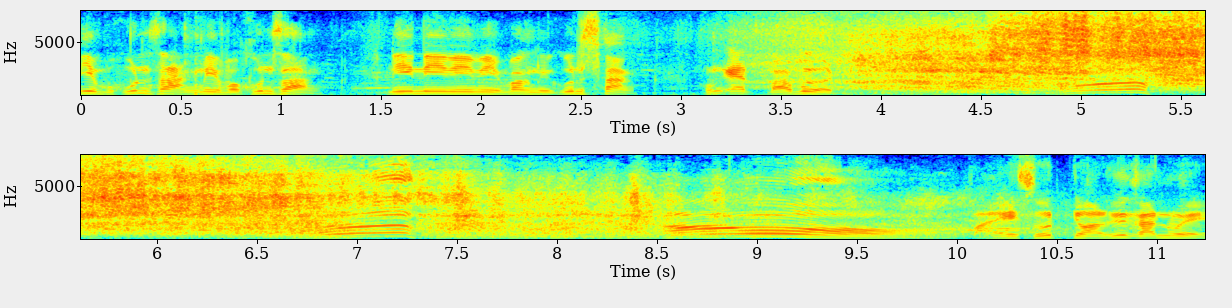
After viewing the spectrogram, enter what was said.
นี่บอกคุณสั่งนี่บอกคุณสั่ง นี่นี่นี่นี่บ้างนี่งคุณสั่งของแอดบาเบิร์ดโอ้โอ้เอาไปสุดยอดคือกันเว้ย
